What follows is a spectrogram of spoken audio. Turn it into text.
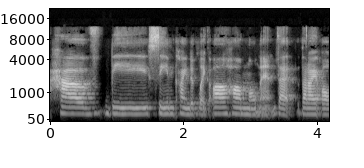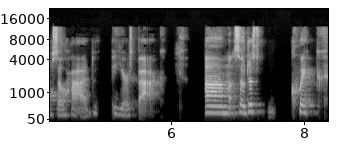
have the same kind of like aha moment that that I also had years back. Um so just quick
